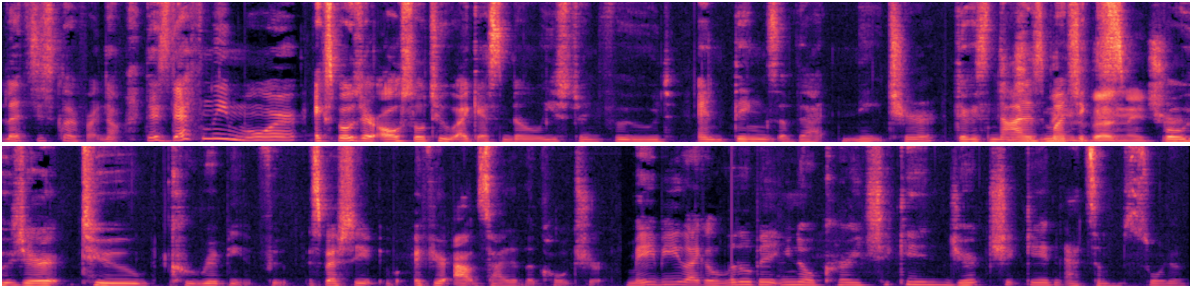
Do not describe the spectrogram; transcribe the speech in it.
let's just clarify. No, there's definitely more exposure also to, I guess, Middle Eastern food and things of that nature. There's not said as much things of that nature. exposure to Caribbean food, especially if you're outside of the culture. Maybe like a little bit, you know, curry chicken, jerk chicken at some sort of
